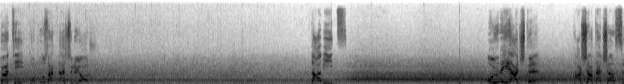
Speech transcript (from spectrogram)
Pöti topu uzaklaştırıyor. David. Oyunu iyi açtı. Karşı atak şansı.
